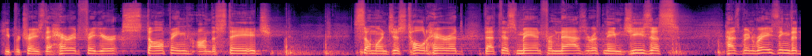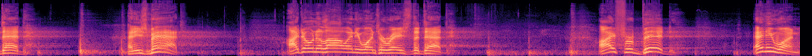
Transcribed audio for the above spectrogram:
He portrays the Herod figure stomping on the stage. Someone just told Herod that this man from Nazareth named Jesus has been raising the dead, and he's mad. I don't allow anyone to raise the dead. I forbid anyone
